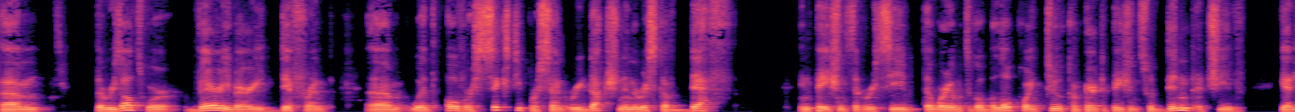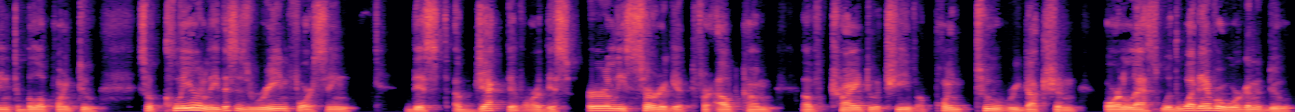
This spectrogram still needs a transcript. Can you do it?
um, the results were very, very different, um, with over 60% reduction in the risk of death in patients that received that were able to go below 0.2 compared to patients who didn't achieve getting to below 0.2. So clearly, this is reinforcing this objective or this early surrogate for outcome of trying to achieve a 0.2 reduction or less with whatever we're going to do.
